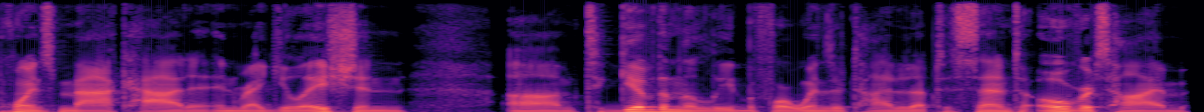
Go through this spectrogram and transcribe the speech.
points Mac had in regulation um, to give them the lead before Windsor tied it up to send to overtime.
